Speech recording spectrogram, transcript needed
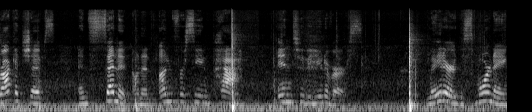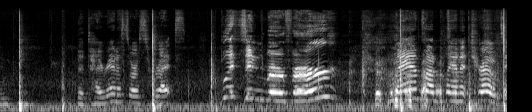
rocket ships, and sent it on an unforeseen path into the universe. Later this morning, the Tyrannosaurus Rex Blitzenwerfer lands on planet Tro to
